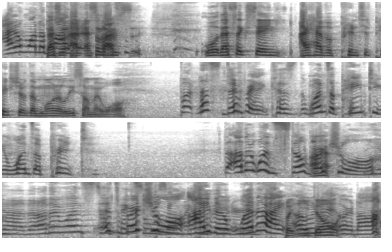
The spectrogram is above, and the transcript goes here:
I don't want to buy. what, I, that's what I'm. Well, that's like saying I have a printed picture of the Mona Lisa on my wall. But that's different because one's a painting and one's a print. The other one's still I ha- virtual. Yeah, the other one's still it's virtual on my either, computer. whether I But you own it don't- or not.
